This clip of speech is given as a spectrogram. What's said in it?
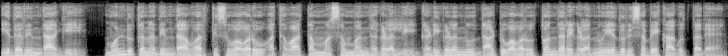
ಇದರಿಂದಾಗಿ ಮೊಂಡುತನದಿಂದ ವರ್ತಿಸುವವರು ಅಥವಾ ತಮ್ಮ ಸಂಬಂಧಗಳಲ್ಲಿ ಗಡಿಗಳನ್ನು ದಾಟುವವರು ತೊಂದರೆಗಳನ್ನು ಎದುರಿಸಬೇಕಾಗುತ್ತದೆ.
